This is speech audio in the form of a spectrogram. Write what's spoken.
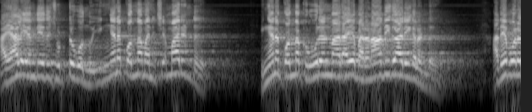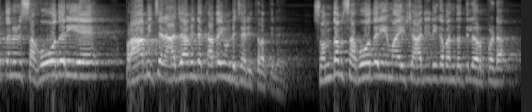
അയാളെ എന്ത് ചെയ്ത്? ചുട്ടു കൊന്നു. ഇങ്ങനെ കൊന്ന മനുഷ്യന്മാരുണ്ട്. ഇങ്ങനെ കൊന്ന ക്രൂരന്മാരായ ഭരണാധികാരികളുണ്ട്. അതേപോലെ തന്നെ ഒരു സഹോദരിയെ പ്രാപിച്ച രാജാവിന്റെ കഥയുണ്ട് ചരിത്രത്തിൽ. സ്വന്തം സഹോദരിയുമായി ശാരീരിക ബന്ധത്തിൽ ഏർപ്പെടുക.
